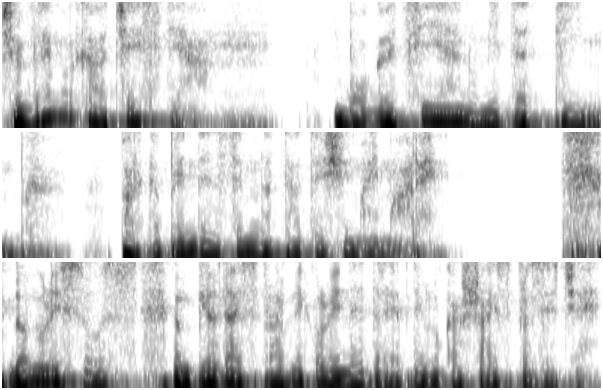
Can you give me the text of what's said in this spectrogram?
Și în vremuri ca acestea, bogăția numită timp parcă prinde însemnătate și mai mare. Domnul Isus, în pilda ispravnicului nedrept din Luca 16,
